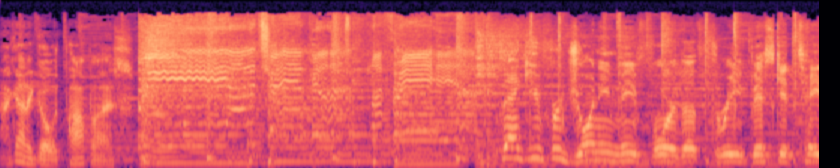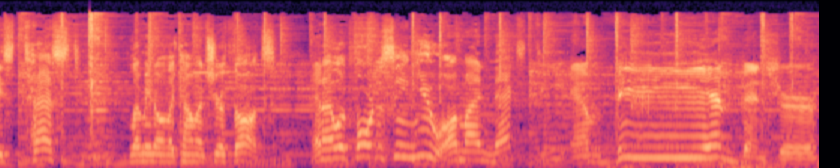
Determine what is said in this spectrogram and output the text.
I gotta go with Popeyes. Thank you for joining me for the three biscuit taste test. Let me know in the comments your thoughts. And I look forward to seeing you on my next DMV adventure.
